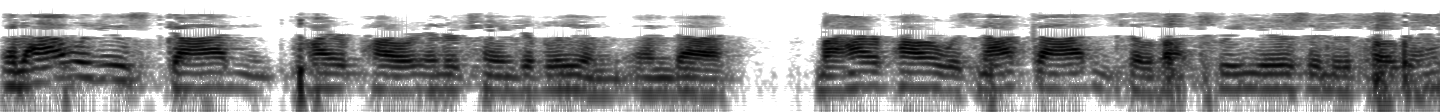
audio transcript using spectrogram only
And I will use God and higher power interchangeably, and, and uh, my higher power was not God until about three years into the program.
